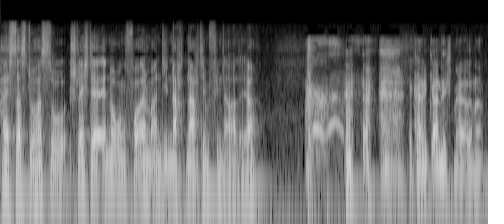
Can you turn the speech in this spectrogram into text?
Heißt das, du hast so schlechte Erinnerungen vor allem an die Nacht nach dem Finale, ja? da kann ich gar nicht mehr erinnern.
